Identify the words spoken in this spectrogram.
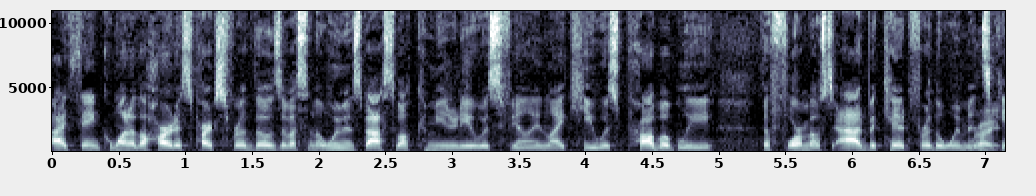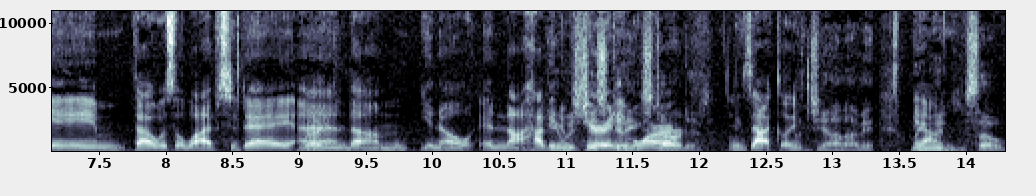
I think one of the hardest parts for those of us in the women's basketball community was feeling like he was probably the foremost advocate for the women's Right. game that was alive today, Right. and um, you know, and not having He him was here just getting started Exactly. with Gianna. I mean, we Yeah. would. So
